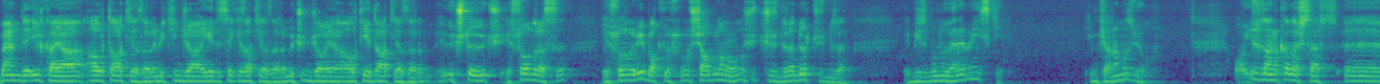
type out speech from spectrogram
Ben de ilk ayağa 6 at yazarım, ikinci ayağa 7-8 at yazarım, üçüncü ayağa 6-7 at yazarım. E, 3'te 3, e sonrası. E sonra bir bakıyorsunuz şablon olmuş 300 lira, 400 lira. E biz bunu veremeyiz ki. İmkanımız yok. O yüzden arkadaşlar e,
